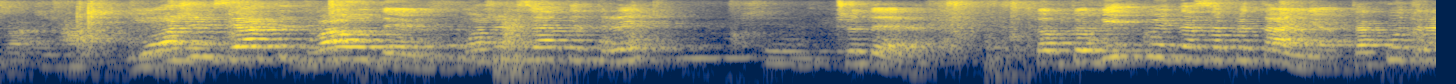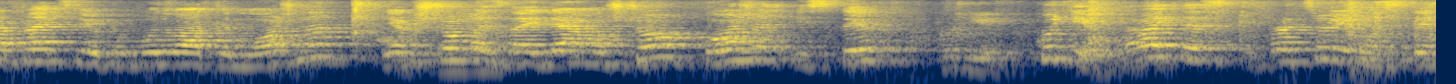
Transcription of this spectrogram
два- а, Можемо взяти 2, 1, можемо взяти 3, 4. Тобто відповідь на запитання, таку трапецію побудувати можна, якщо ми знайдемо що? Кожен із тих Кутів. Давайте працюємо з тим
